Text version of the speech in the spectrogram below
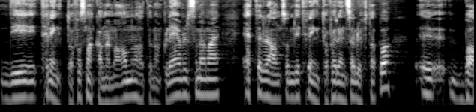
de trengte å få snakka med meg om, hatt en opplevelse med meg, et eller annet som de trengte å få rensa lufta på, ba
